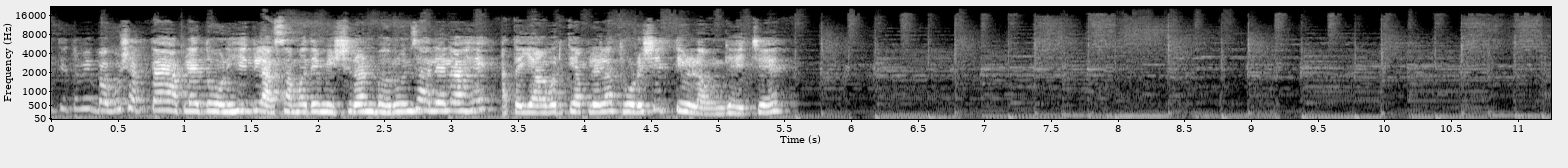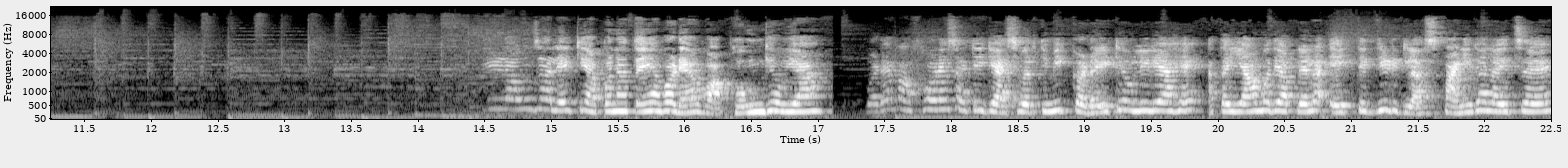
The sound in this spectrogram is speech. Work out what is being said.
इथे तुम्ही बघू शकताय आपल्या दोन्ही ग्लासामध्ये मिश्रण भरून झालेलं आहे. आता यावरती आपल्याला थोडेसे तीळ लावून घ्यायचे आहेत. तीळ लावून झाले की आपण आता या वड्या वाफवून घेऊया. वड्या वाफवण्यासाठी गॅसवरती मी कढई ठेवलेली आहे. आता यामध्ये आपल्याला एक ते दीड ग्लास पाणी घालायचं आहे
